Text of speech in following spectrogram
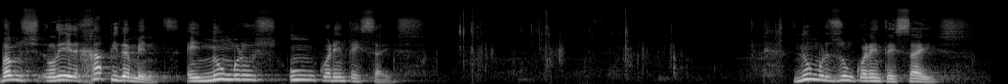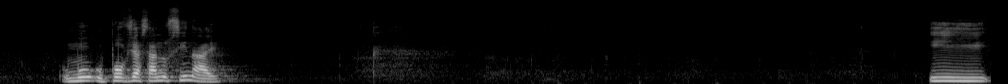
Vamos ler rapidamente em Números 1,46. Números 1,46. O, povo já está no Sinai. E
